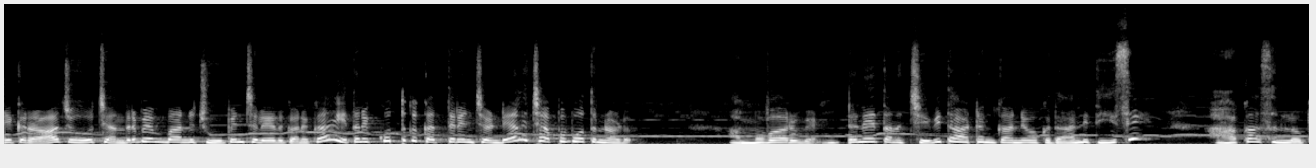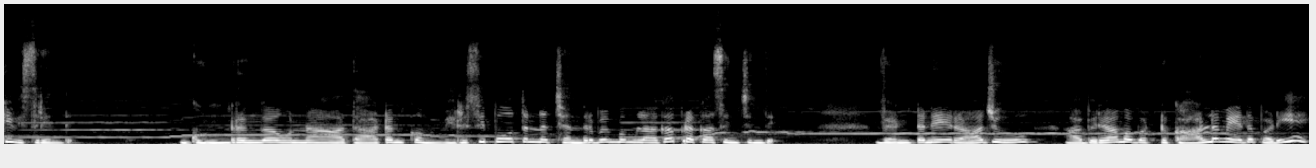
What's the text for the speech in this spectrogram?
ఇక రాజు చంద్రబింబాన్ని చూపించలేదు కనుక ఇతని కుత్తుకు కత్తిరించండి అని చెప్పబోతున్నాడు. అమ్మవారు వెంటనే తన చెవి తాటంకాన్ని ఒకదాన్ని తీసి ఆకాశంలోకి విసిరింది. గుండ్రంగా ఉన్న ఆ తాటంకం మెరిసిపోతున్న చంద్రబింబంలాగా ప్రకాశించింది. వెంటనే రాజు అభిరామ భట్టు కాళ్ళ మీద పడి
